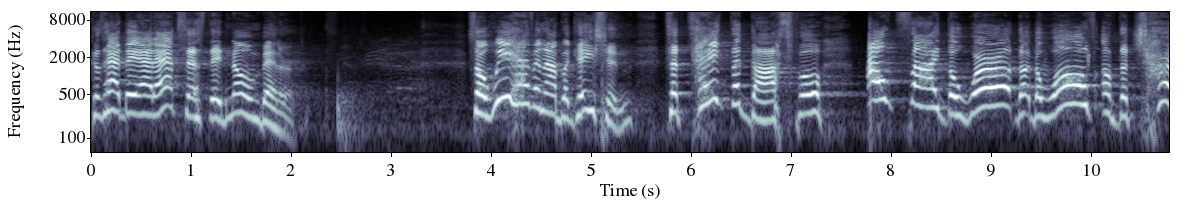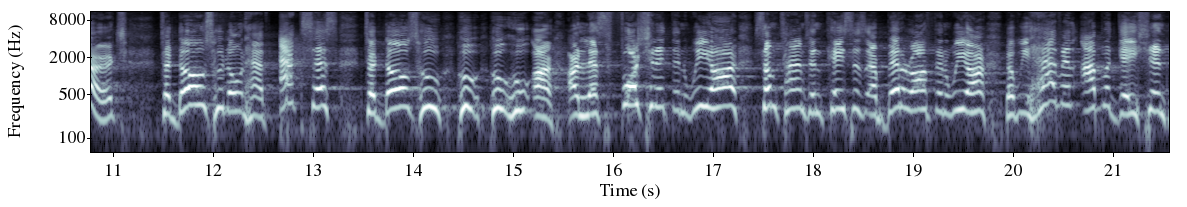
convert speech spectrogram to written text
Because had they had access, they'd known better. So we have an obligation to take the gospel outside the world, the, the walls of the church to those who don't have access, to those who, who, who, who are, are less fortunate than we are, sometimes in cases are better off than we are, but we have an obligation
